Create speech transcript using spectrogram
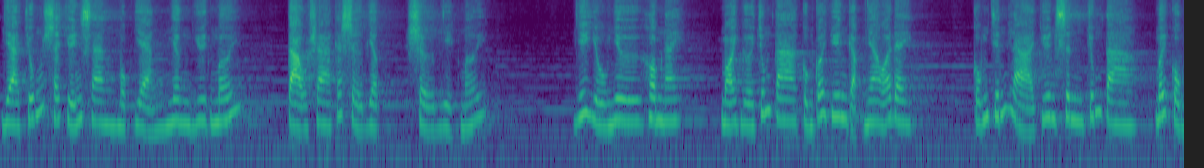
và chúng sẽ chuyển sang một dạng nhân duyên mới, tạo ra các sự vật, sự việc mới. Ví dụ như hôm nay, mọi người chúng ta cùng có duyên gặp nhau ở đây, cũng chính là duyên sinh chúng ta mới cùng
